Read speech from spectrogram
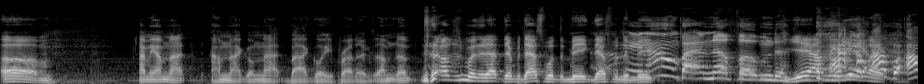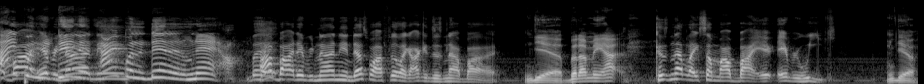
Um, I mean, I'm not, I'm not gonna not buy Goya products. I'm, I'm, I'm just putting it out there, but that's what the big, that's I what the mean, big. I don't buy enough of them to. Yeah, I mean, yeah, I, like, bu- I I ain't putting it a dent in. I ain't putting a dent in them now. But I buy it every now and then. That's why I feel like I can just not buy it. yeah, but I mean, I, Cause it's not like something I buy e- every week. yeah,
